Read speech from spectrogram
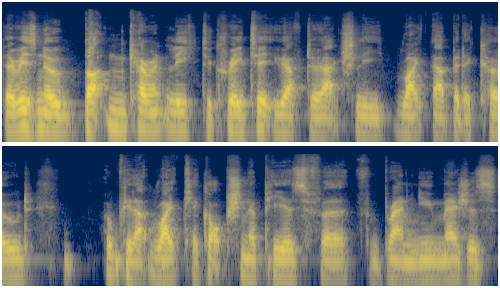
there is no button currently to create it. You have to actually write that bit of code. Hopefully that right click option appears for, for brand new measures,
